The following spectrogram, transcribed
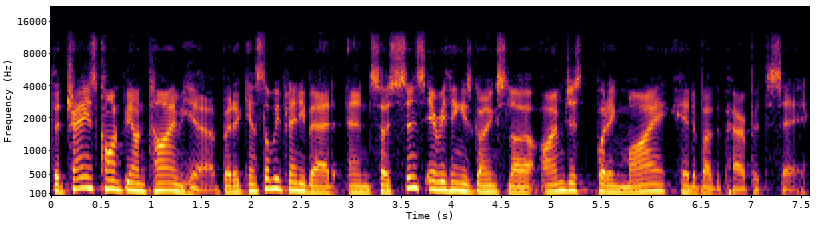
the trains can't be on time here but it can still be plenty bad and so since everything is going slow i'm just putting my head above the parapet to say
